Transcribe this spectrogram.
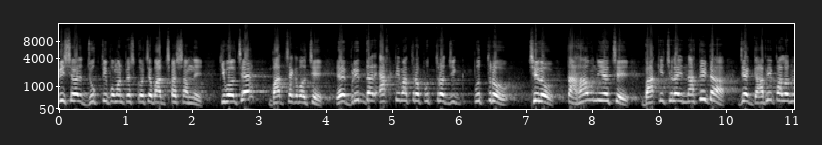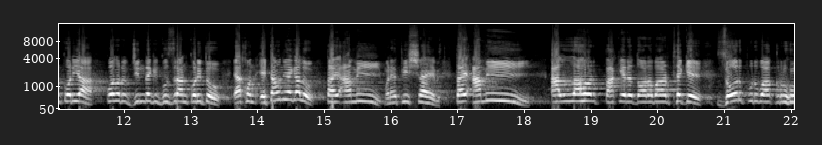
পিসের যুক্তি প্রমাণ পেশ করছে বাদশার সামনে। কি বলছে? বাদশাকে বলছে এই বৃদ্ধার একটি মাত্র পুত্র পুত্র ছিল, তাহাও নিয়েছে। বাকি ছিল এই নাতিটা যে গাভী পালন করিয়া কোনরূপ জিন্দগি গুজরান করিত। এখন এটাও নিয়ে গেল, তাই আমি মানে পীর সাহেব, তাই আমি আল্লাহর পাকের দরবার থেকে জোরপূর্বক রুহু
